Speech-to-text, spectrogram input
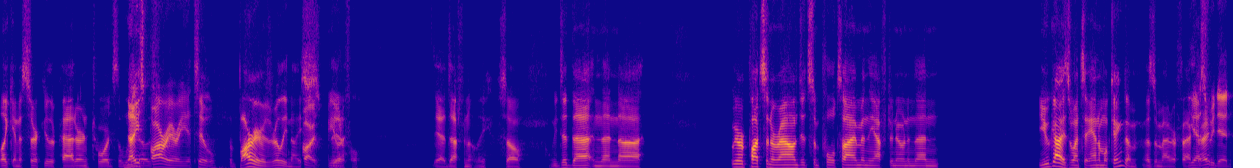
like in a circular pattern towards the windows. Nice bar area too. The bar area is really nice. Bar is Yeah. beautiful. Yeah, definitely. So we did that and then uh we were putzing around, did some pool time in the afternoon, and then you guys went to Animal Kingdom, as a matter of fact. yes, right? we did.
